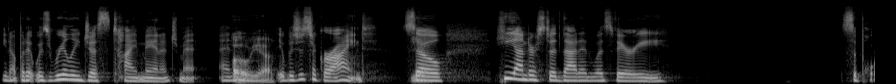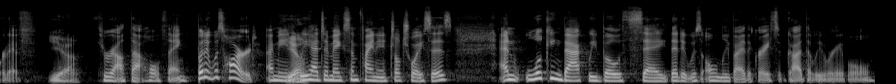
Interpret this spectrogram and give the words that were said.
you know, but it was really just time management, and Oh, yeah. it was just a grind. So he understood that and was very supportive Yeah. throughout that whole thing. But it was hard. I mean, Yeah. we had to make some financial choices. And looking back, we both say that it was only by the grace of God that we were able,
